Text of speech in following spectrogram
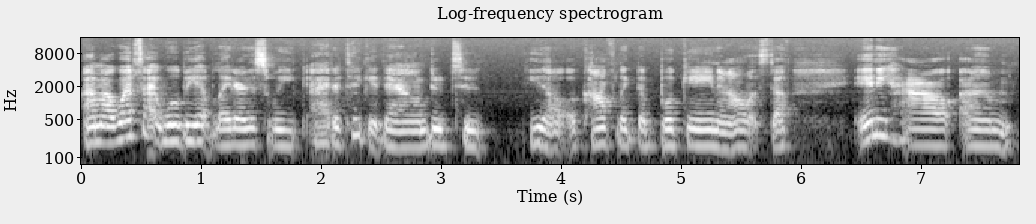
Um, my website will be up later this week. I had to take it down due to, you know, a conflict of booking and all that stuff. Anyhow, um,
